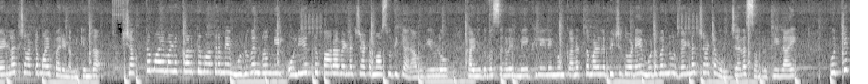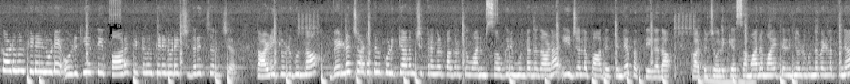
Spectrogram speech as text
വെള്ളച്ചാട്ടമായി പരിണമിക്കുന്നത്. ശക്തമായ മഴക്കാലത്ത് മാത്രമേ മുഴുവൻ ഭംഗിയിൽ ഒലിയത്ത് പാറ വെള്ളച്ചാട്ടം ആസ്വദിക്കാനാവുകയുള്ളൂ. കഴിഞ്ഞ ദിവസങ്ങളിൽ മേഖലയിലെങ്ങും കനത്ത മഴ ലഭിച്ചതോടെ മുടവന്നൂർ വെള്ളച്ചാട്ടവും ജലസമൃദ്ധിയിലായി. കുറ്റക്കാടുകൾക്കിടയിലൂടെ ഒഴുകിയെത്തി പാറക്കെട്ടുകൾക്കിടയിലൂടെ ചിതറിച്ചെറിച്ച് താഴേക്കൊഴുകുന്ന വെള്ളച്ചാട്ടത്തിൽ കുളിക്കാനും ചിത്രങ്ങൾ പകർത്തുവാനും സൗകര്യമുണ്ടെന്നതാണ് ഈ ജലപാതത്തിന്റെ പ്രത്യേകത. കാട്ടുചോലയ്ക്ക് സമാനമായി തെളിഞ്ഞൊഴുകുന്ന വെള്ളത്തിന്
